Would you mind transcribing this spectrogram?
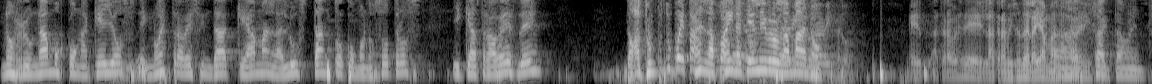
nos reunamos con aquellos en nuestra vecindad que aman la luz tanto como nosotros y que a través de... No, tú, tú estás en la página, tienes el libro en la mano. Eh, a través de la transmisión de la llamada. Ah, exactamente.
